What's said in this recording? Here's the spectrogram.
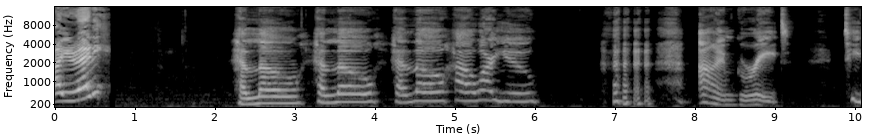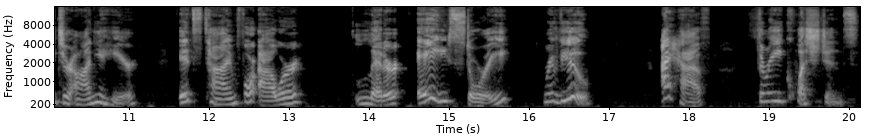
Are you ready? Hello, hello, hello. How are you? I'm great. Teacher Anya here. It's time for our letter A story review. I have three questions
